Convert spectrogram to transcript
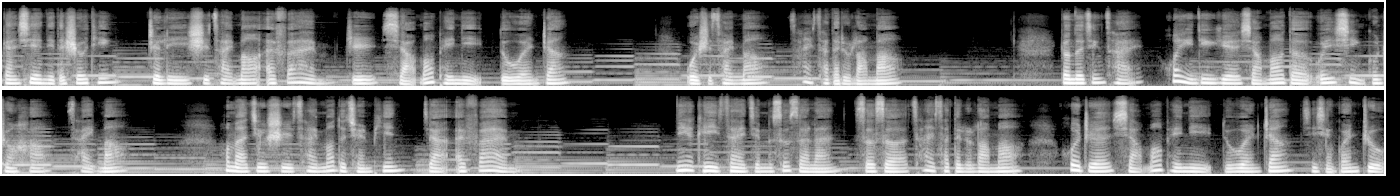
感谢你的收听，这里是菜猫 FM 之小猫陪你读文章，我是菜猫菜菜的流浪猫。更多精彩，欢迎订阅小猫的微信公众号“菜猫”。号码就是菜猫的全拼加 FM。你也可以在节目搜索栏搜索“菜菜的流浪猫”或者“小猫陪你读文章”进行关注，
